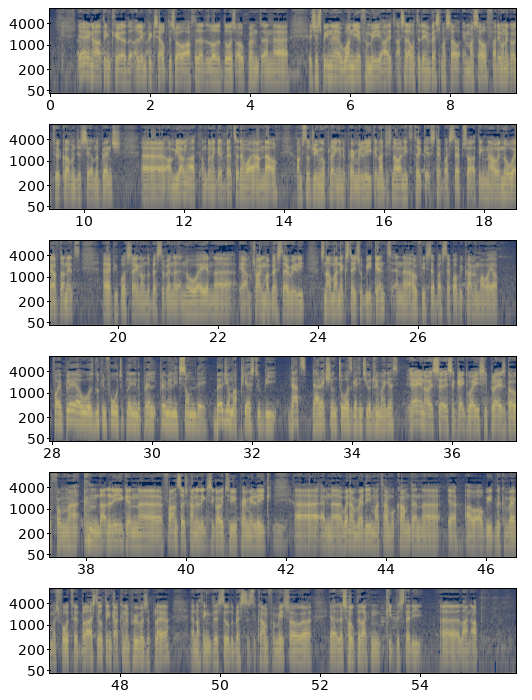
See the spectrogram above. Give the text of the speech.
Yeah, you know, I think uh, the Olympics helped as well. After that, a lot of doors opened, and uh, it's just been uh, one year for me. I, I, said I wanted to invest myself in myself. I didn't want to go to a club and just sit on the bench. Uh, I'm young. I, am going to get better than what I am now. I'm still dreaming of playing in the Premier League, and I just know I need to take it step by step. So I think now in Norway, I've done it. Uh, people are saying I'm the best defender in Norway, and uh, yeah, I'm trying my best there really. So now my next stage will be Ghent, and hopefully step by step I'll be climbing my way up for a player who was looking forward to playing in the pre- Premier League someday, Belgium appears to be that direction towards getting to your dream, I guess. Yeah, you know, it's a, it's a gateway. You see players go from uh, that league and uh, France, those kind of leagues, to go to Premier League. Mm. Uh, and uh, when I'm ready, my time will come. Then, uh, yeah, I'll, I'll, be looking very much forward to it. But I still think I can improve as a player, and I think there's still the best is to come for me. So, uh, yeah, let's hope that I can keep this steady line up.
